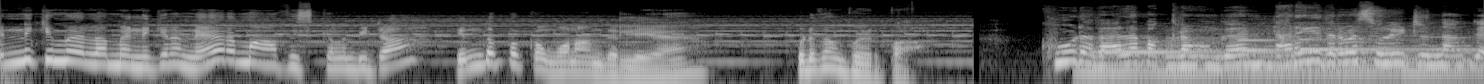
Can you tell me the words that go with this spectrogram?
என்னைக்குமே இல்லாமல் இன்னைக்கு நான் ஆஃபீஸ் கிளம்பிட்டா? எந்த பக்கம் போனான்னு தெரியலையே. இப்படிதான் போயிருப்பா. கூட வேலை பார்க்குறவங்க நிறைய தடவை சொல்லிட்டு இருந்தாங்க.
